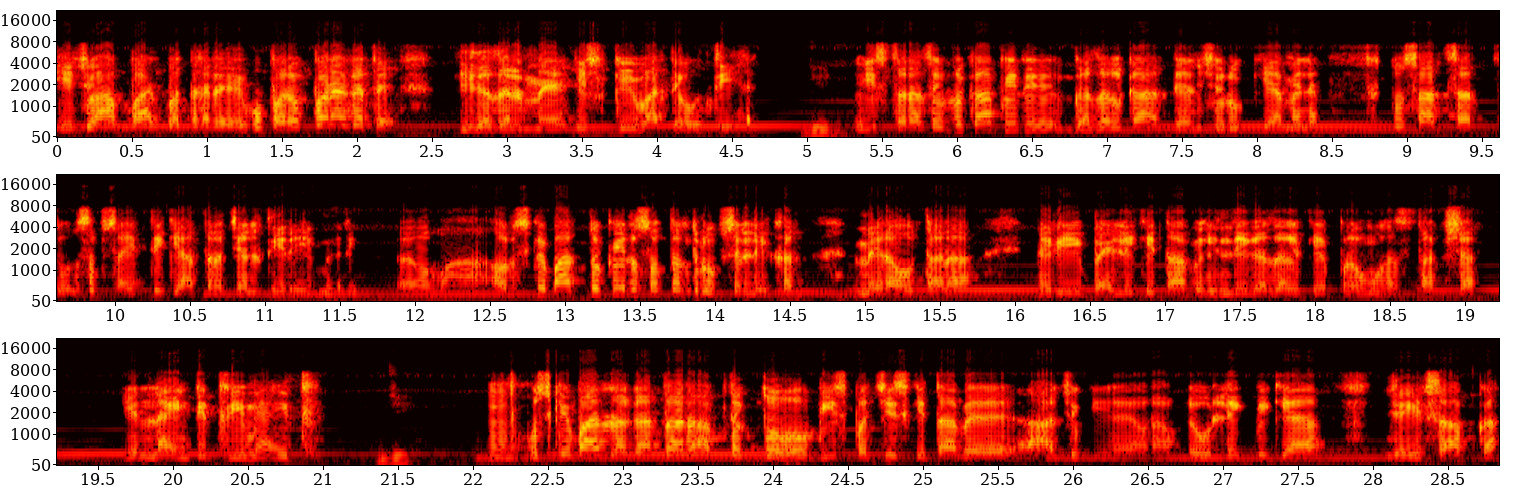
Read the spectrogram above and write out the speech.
ये जो आप बात बता रहे हैं वो परंपरागत है कि गज़ल में इश्क की बातें होती है। इस तरह से उन्होंने कहा फिर गज़ल का अध्ययन शुरू किया मैंने तो साथ साथ सब साहित्य की यात्रा चलती रही मेरी वहाँ। और उसके बाद तो फिर स्वतंत्र रूप से लेखन मेरा होता रहा। मेरी पहली किताब हिंदी गज़ल के प्रमुख हस्ताक्षर ये 93 में आई थी। जी। हम्म, उसके बाद लगातार अब तक तो 20-25 किताबें आ चुकी है और आपने उल्लेख भी किया जहीर साहब का।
